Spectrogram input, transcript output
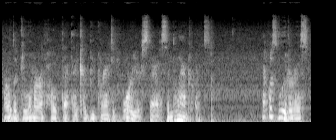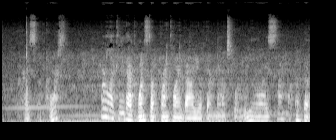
held a glimmer of hope that they could be granted warrior status in land rights. That was ludicrous, of course. More likely that once the frontline value of their mounts were realized, some of the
